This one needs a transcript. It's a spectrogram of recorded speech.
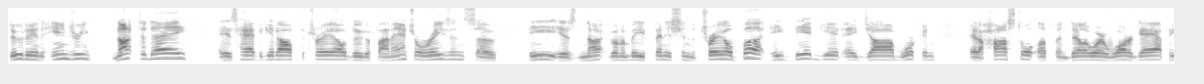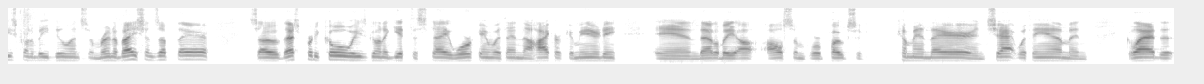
due to an injury. Not today, has had to get off the trail due to financial reasons. So he is not going to be finishing the trail, but he did get a job working at a hostel up in Delaware Water Gap. He's going to be doing some renovations up there. So that's pretty cool. He's going to get to stay working within the hiker community, and that'll be awesome for folks to come in there and chat with him. And glad to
